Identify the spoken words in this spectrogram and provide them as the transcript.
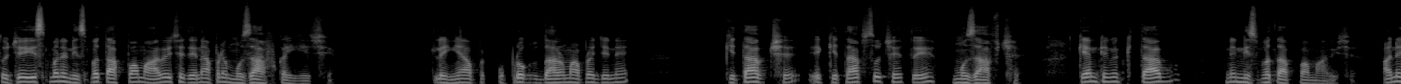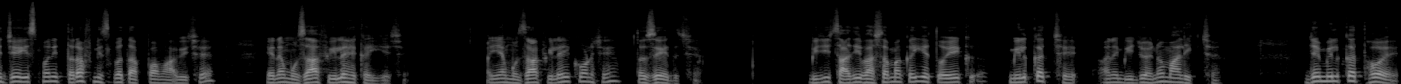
તો જે ઇસ્મને નિસ્બત આપવામાં આવે છે તેને આપણે મુઝાફ કહીએ છીએ. એટલે અહીંયા ઉપરોક્ત ઉદાહરણમાં આપણે જેને કિતાબ છે, એ કિતાબ શું છે? તો એ મુઝાફ છે. કેમ કે કિતાબને નિસ્બત આપવામાં આવી છે. અને જે ઇસ્મની તરફ નિસ્બત આપવામાં આવી છે, એને મુઝાફ ઇલેહ કહીએ છીએ. અહીંયા મુઝાફ ઇલહી કોણ છે? તો ઝેદ છે. બીજી સાદી ભાષામાં કહીએ તો એક મિલકત છે અને બીજો એનો માલિક છે. જે મિલકત હોય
